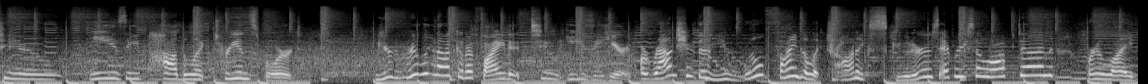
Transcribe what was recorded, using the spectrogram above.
to easy public transport, you're really not gonna find it too easy here. Around here though, you will find electronic scooters every so often, or like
